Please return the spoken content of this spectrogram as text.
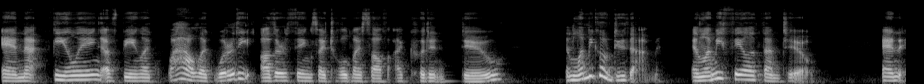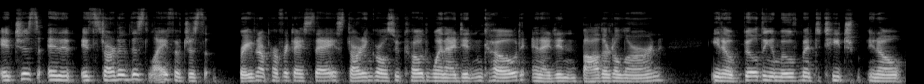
And that feeling of being like, wow, like what are the other things I told myself I couldn't do? And let me go do them and let me fail at them too. And it just it it started this life of just brave not perfect, I say, starting girls who code when I didn't code and I didn't bother to learn. You know, building a movement to teach, you know,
